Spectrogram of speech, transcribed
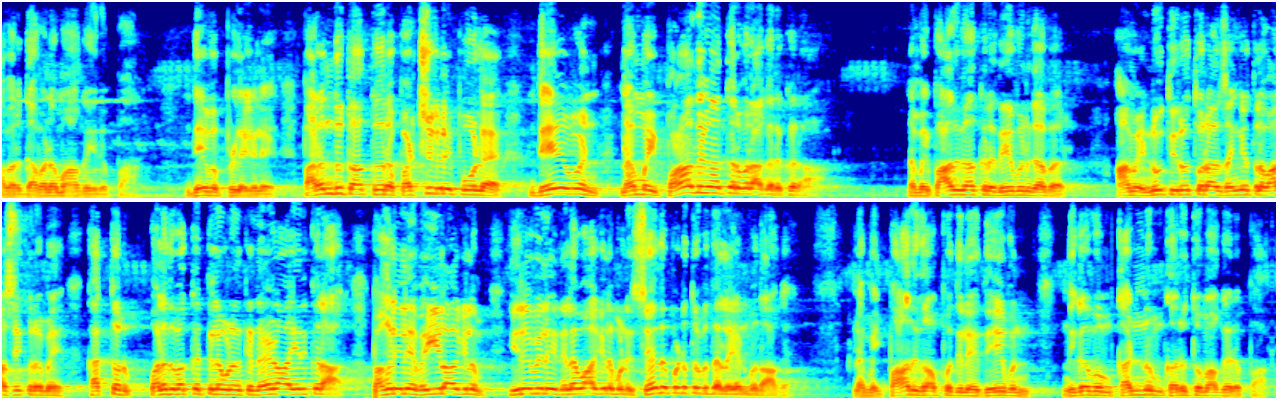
அவர் கவனமாக இருப்பார். தேவ பிள்ளைகளே பறந்து காக்கிற பட்சிகளைப் போல தேவன் நம்மை பாதுகாக்கிறவராக இருக்கிறார். நம்மை பாதுகாக்கிற தேவனுக்கு அவர் ஆமே நூற்றி இருபத்தோராவது சங்கீதத்தில் வாசிக்கிறோமே. கத்தர் வலது பக்கத்தில் உனக்கு நிழலாக இருக்கிறார் பகலிலே வெயிலாகிலும் இரவிலே நிலவாகிலும் உன்னை சேதப்படுத்துவதில்லை என்பதாக. நம்மை பாதுகாப்பதிலே தேவன் மிகவும் கண்ணும் கருத்துமாக இருப்பார்.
